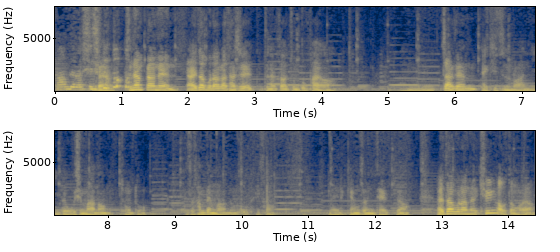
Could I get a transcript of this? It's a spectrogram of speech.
마음대로 하시죠. 네. 분양가는, 알다브라가 사실 분양가가 좀 높아요. 음, 작은 애 기준으로 한 250만 원 정도, 그래서 300만 원 정도 해서, 네, 이렇게 형성이 되고요. 알다브라는 키위가 어떤가요?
